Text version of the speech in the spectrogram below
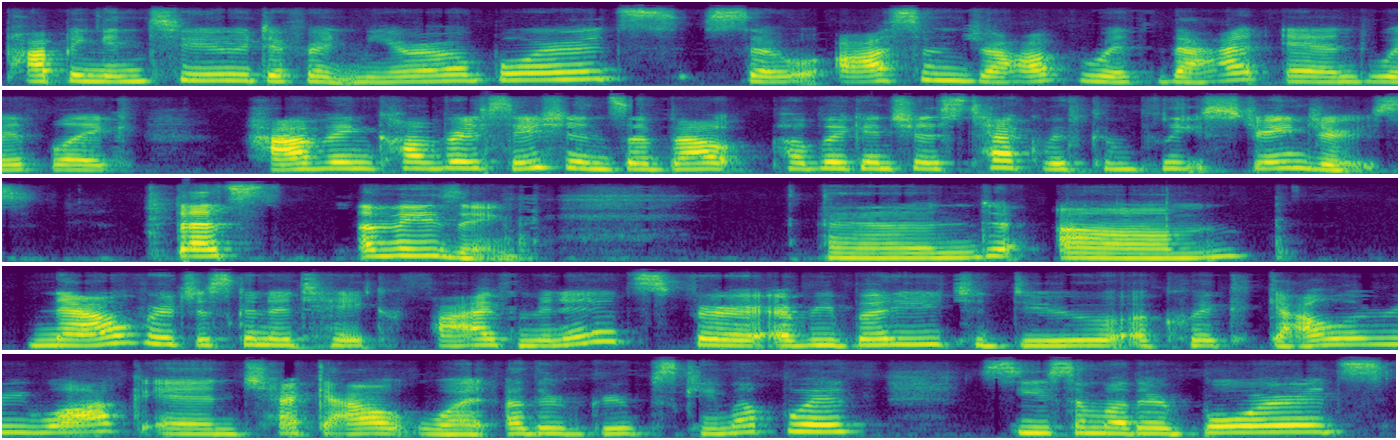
popping into different Miro boards. So awesome job with that and with like having conversations about public interest tech with complete strangers. That's amazing. And um, now we're just going to take five minutes for everybody to do a quick gallery walk and check out what other groups came up with, see some other boards,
